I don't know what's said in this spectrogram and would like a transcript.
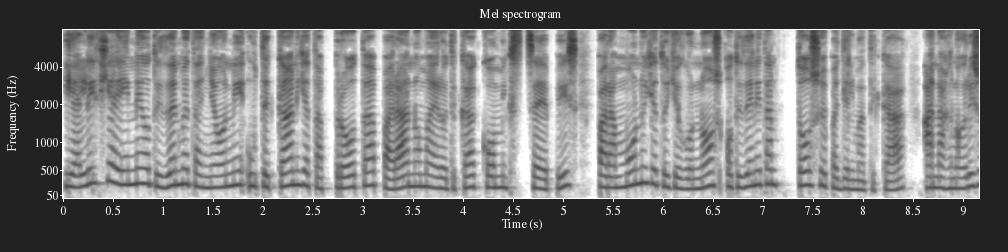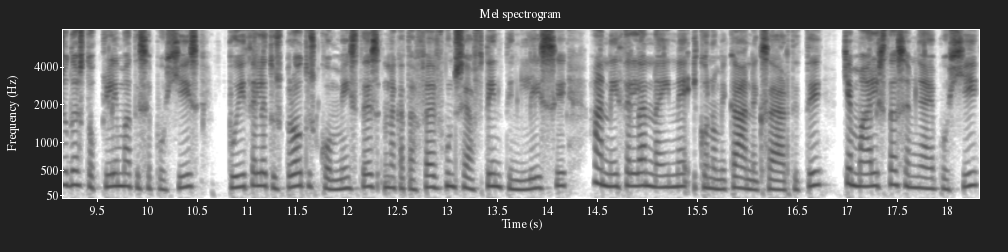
Η αλήθεια είναι ότι δεν μετανιώνει ούτε καν για τα πρώτα παράνομα ερωτικά κόμιξ τσέπης, παρά μόνο για το γεγονός ότι δεν ήταν τόσο επαγγελματικά, αναγνωρίζοντας το κλίμα της εποχής που ήθελε τους πρώτους κομίστε να καταφεύγουν σε αυτήν την λύση, αν ήθελαν να είναι οικονομικά ανεξάρτητοι και μάλιστα σε μια εποχή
